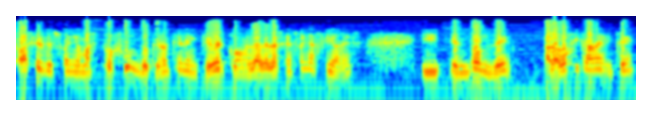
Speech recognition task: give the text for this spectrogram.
fases de sueño más profundo que no tienen que ver con la de las ensoñaciones y en donde, paradójicamente,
